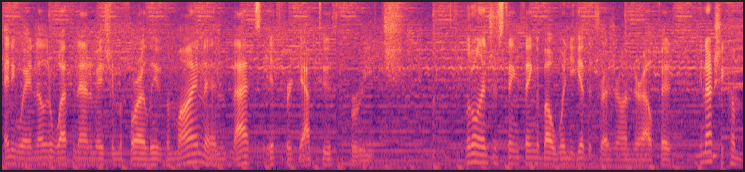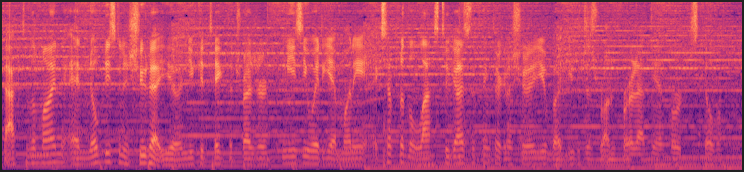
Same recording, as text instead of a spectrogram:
Anyway, another weapon animation before I leave the mine, and that's it for Gaptooth Breach. Little interesting thing about when you get the treasure on your outfit, you can actually come back to the mine and nobody's going to shoot at you and you can take the treasure. An easy way to get money, except for the last two guys I think they're going to shoot at you, but you can just run for it at the end or just kill them.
